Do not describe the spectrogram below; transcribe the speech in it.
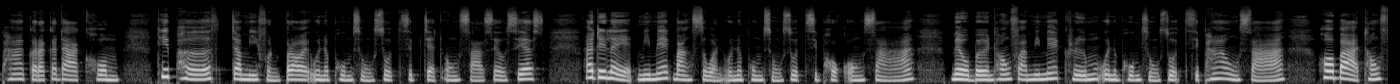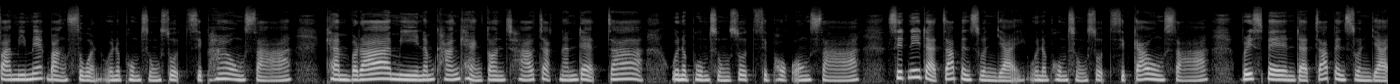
25 กรกฎาคม ที่เพิร์ธจะมีฝนโปรยอุณหภูมิสูงสุด 17 องศาเซลเซียสอดิเลดมีเมฆบางส่วนอุณหภูมิสูงสุด 16 องศา เมลเบิร์นท้องฟ้ามีเมฆครึ้ม อุณหภูมิสูงสุด 15 องศา โฮบาร์ตท้องฟ้ามีเมฆบางส่วน อุณหภูมิสูงสุด 15 องศา แคนเบรา มีน้ำค้างแข็งตอนเช้าจากนั้นแดดจ้า อุณหภูมิสูงสุด 16 องศา ซิดนีย์แดดจ้าเป็นส่วนใหญ่ อุณหภูมิสูงสุด 19 องศาบริสเบนแดดจ้าเป็นส่วนใหญ่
